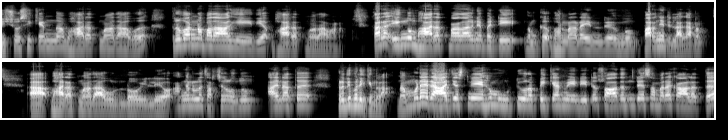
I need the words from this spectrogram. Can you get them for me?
വിശ്വസിക്കുന്ന ഭാരത് മാതാവ് ത്രിവർണ പതാക എഴുതിയ ഭാരത് മാതാവാണ് കാരണം എങ്ങും ഭാരത് മാതാവിനെ പറ്റി നമുക്ക് ഭരണഘടനയിൽ എങ്ങും പറഞ്ഞിട്ടില്ല. കാരണം ഭാരത് മാതാവ് ഉണ്ടോ ഇല്ലയോ അങ്ങനെയുള്ള ചർച്ചകളൊന്നും അതിനകത്ത് പ്രതിഫലിക്കുന്നില്ല. നമ്മുടെ രാജ്യസ്നേഹം ഊട്ടിയുറപ്പിക്കാൻ വേണ്ടിയിട്ട് സ്വാതന്ത്ര്യ സമര കാലത്ത്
